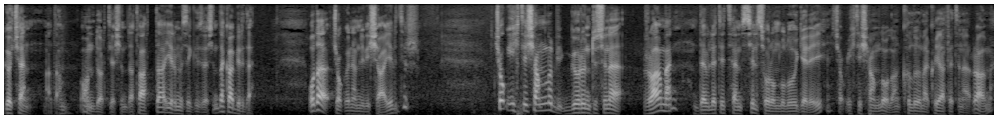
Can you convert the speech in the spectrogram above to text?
göçen adam. 14 yaşında tahtta, 28 yaşında kabirde. O da çok önemli bir şairdir çok ihtişamlı bir görüntüsüne rağmen devleti temsil sorumluluğu gereği çok ihtişamlı olan kılığına, kıyafetine rağmen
